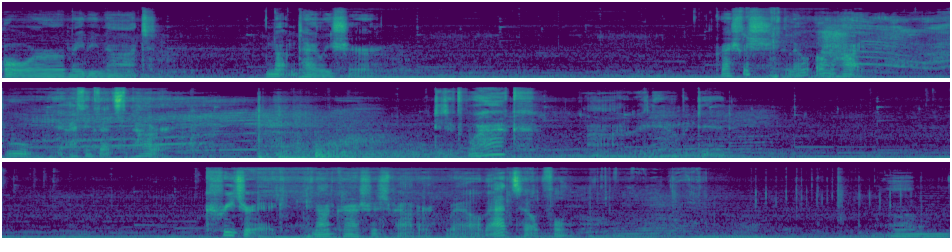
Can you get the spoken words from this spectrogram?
or maybe not. I'm not entirely sure. Crashfish? Hello? Oh, hi. Ooh, I think that's the powder. Did it work? Oh, I really hope it did. Creature egg, not crashfish powder. Well, that's helpful. Um,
